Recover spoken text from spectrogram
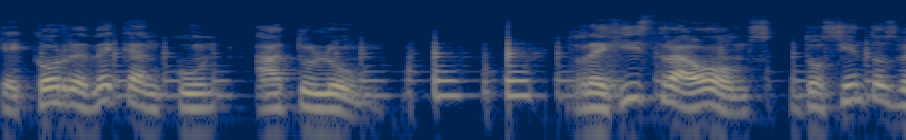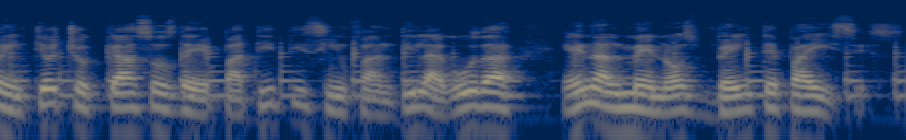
que corre de Cancún a Tulum. Registra OMS 228 casos de hepatitis infantil aguda en al menos 20 países.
